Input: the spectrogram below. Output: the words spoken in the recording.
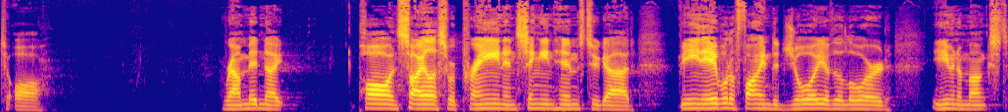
to all. Around midnight, Paul and Silas were praying and singing hymns to God, being able to find the joy of the Lord even amongst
